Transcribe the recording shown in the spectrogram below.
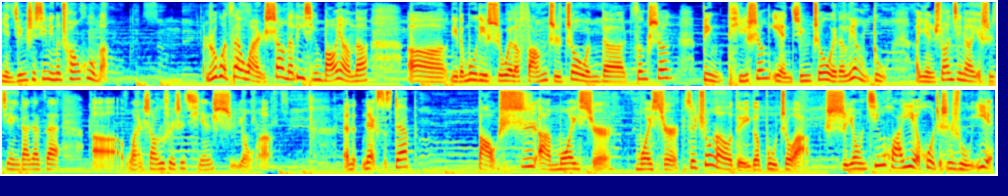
眼睛是心灵的窗户嘛。如果在晚上的例行保养呢，呃，你的目的是为了防止皱纹的增生，并提升眼睛周围的亮度啊，眼霜尽量也是建议大家在呃晚上入睡之前使用啊。And next step，保湿啊，moisture，moisture 最重要的一个步骤啊，使用精华液或者是乳液，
